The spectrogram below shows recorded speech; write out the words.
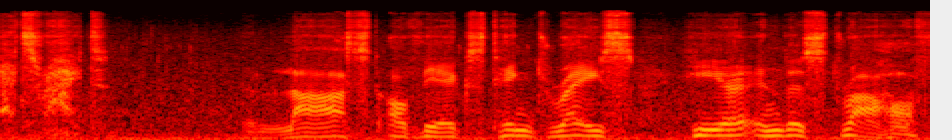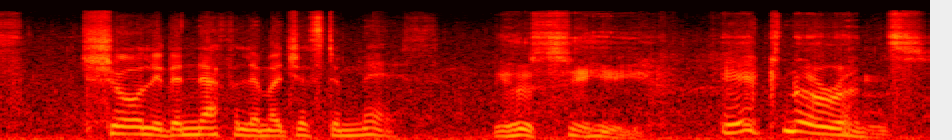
That's right. The last of the extinct race here in the Strahov. Surely the Nephilim are just a myth. You see, ignorance.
